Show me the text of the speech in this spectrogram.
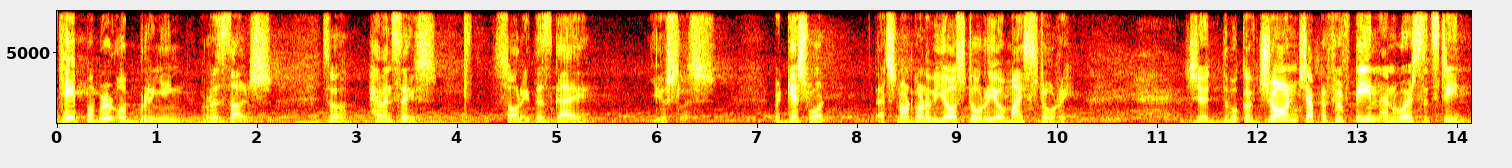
capable of bringing results. So heaven says, sorry, this guy, useless. But guess what? That's not going to be your story or my story. The book of John, chapter 15 and verse 16.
